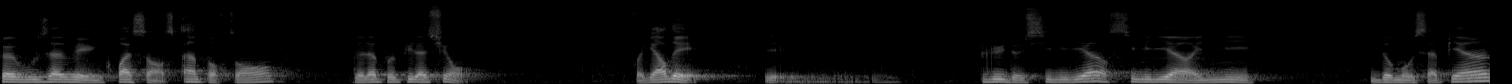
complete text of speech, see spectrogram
que vous avez une croissance importante de la population. Regardez, plus de 6 milliards, 6 milliards et demi d'Homo sapiens,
